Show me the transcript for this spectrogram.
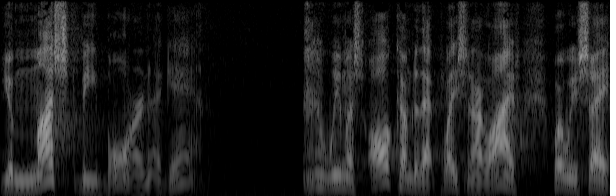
you must be born again. We must all come to that place in our lives where we say,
